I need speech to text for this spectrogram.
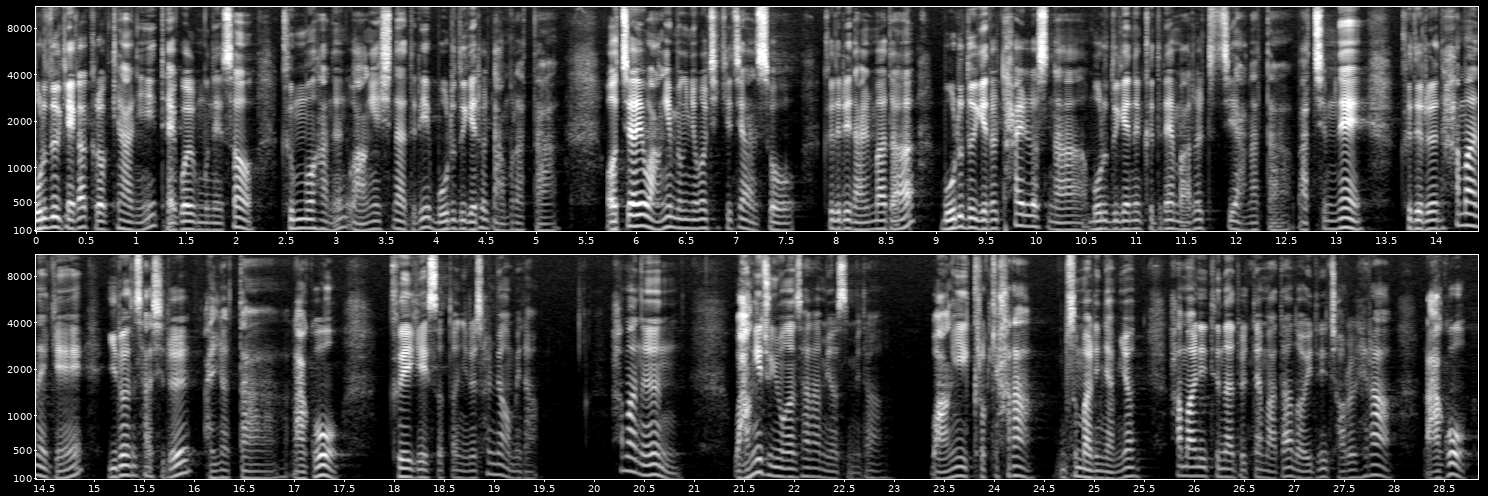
모르드게가 그렇게 하니 대궐문에서 근무하는 왕의 신하들이 모르드게를 나무랐다. 어찌하여 왕의 명령을 지키지 않소? 그들이 날마다 모르드게를 타일렀으나 모르드게는 그들의 말을 듣지 않았다. 마침내 그들은 하만에게 이런 사실을 알렸다라고 그에게 있었던 일을 설명합니다. 하만은 왕이 중요한 사람이었습니다. 왕이 그렇게 하라. 무슨 말이냐면 하만이 드나들 때마다 너희들이 절을 해라라고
